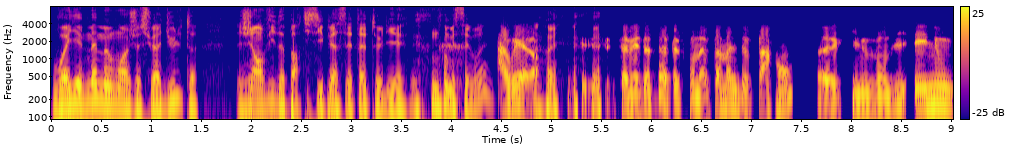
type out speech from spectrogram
vous voyez, même moi, je suis adulte, j'ai envie de participer à cet atelier. non mais c'est vrai. Ah oui, alors ça m'étonne pas parce qu'on a pas mal de parents euh, qui nous ont dit et nous,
